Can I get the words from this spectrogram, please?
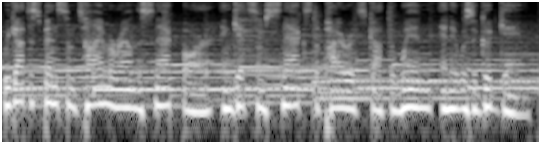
We got to spend some time around the snack bar and get some snacks. The Pirates got the win, and it was a good game.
